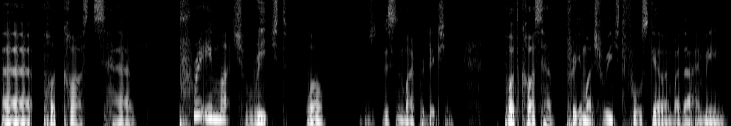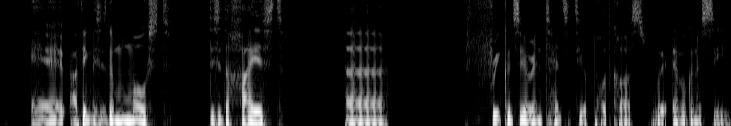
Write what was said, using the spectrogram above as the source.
Uh podcasts have pretty much reached well this is my prediction. Podcasts have pretty much reached full scale and by that I mean uh, I think this is the most this is the highest uh frequency or intensity of podcasts we're ever going to see.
